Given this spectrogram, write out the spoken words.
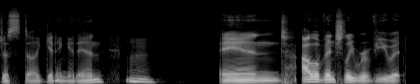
just uh, getting it in, Mm. and I'll eventually review it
